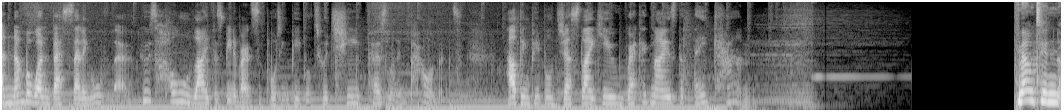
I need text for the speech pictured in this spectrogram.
a number one best selling author whose whole life has been about supporting people to achieve personal empowerment, helping people just like you recognize that they can. Mountain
